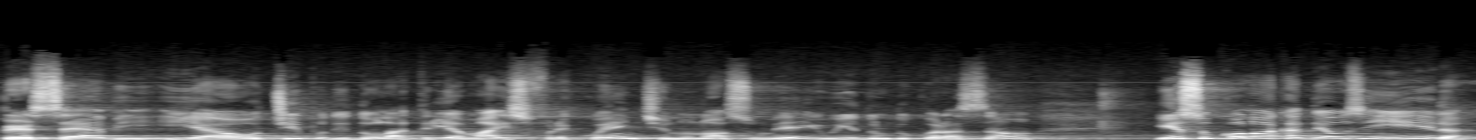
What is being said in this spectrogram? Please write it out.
percebe e é o tipo de idolatria mais frequente no nosso meio, o ídolo do coração, isso coloca Deus em ira.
